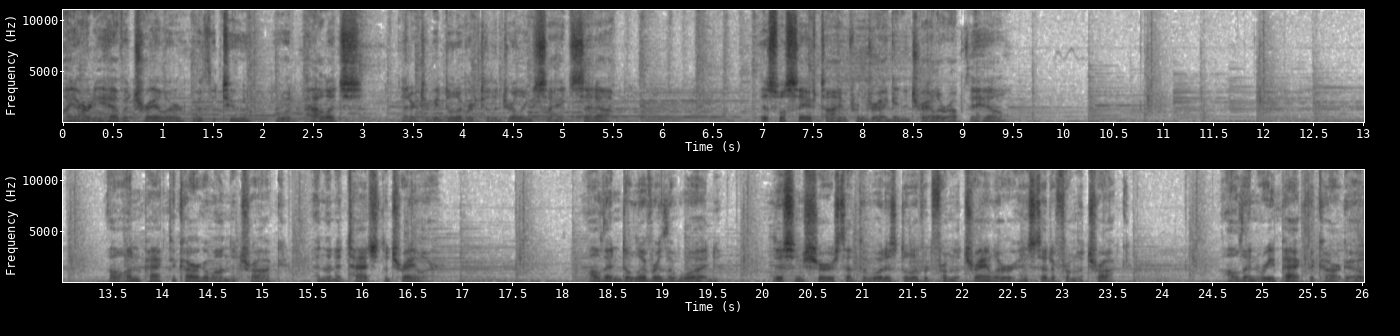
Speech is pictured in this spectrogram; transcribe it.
I already have a trailer with the two wood pallets that are to be delivered to the drilling site set up. This will save time from dragging the trailer up the hill. I'll unpack the cargo on the truck and then attach the trailer. I'll then deliver the wood. This ensures that the wood is delivered from the trailer instead of from the truck. I'll then repack the cargo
